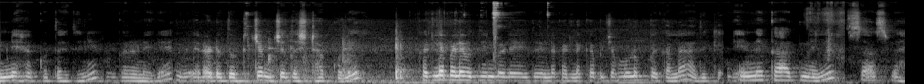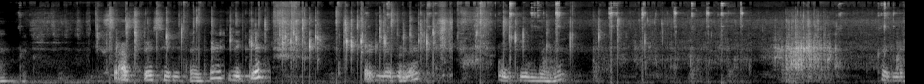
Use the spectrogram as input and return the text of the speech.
ಎಣ್ಣೆ ಹಾಕೋತಾ ಇದ್ದೀನಿ. ಒಗ್ಗರಣೆಗೆ ಎರಡು ದೊಡ್ಡ ಚಮಚದಷ್ಟು ಹಾಕೊಳ್ಳಿ ಕಡಲೆಬೇಳೆ, ಉದ್ದಿನಬೇಳೆ ಇದು ಎಲ್ಲ ಕಡಲೆಕಾಯಿ ಬೀಜ ಮುಳುಗ್ಬೇಕಲ್ಲ, ಅದಕ್ಕೆ ಎಣ್ಣೆ ಕಾದ್ಮೇಲೆ ಸಾಸಿವೆ ಹಾಕ್ಬೇಕು. ಸಾಸಿವೆ ಸಿಡಿತಾ ಇದೆ. ಇದಕ್ಕೆ ಕಡಲೆಬೇಳೆ, ಉದ್ದಿನಬೇಳೆ, ಕಡಲೆ.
